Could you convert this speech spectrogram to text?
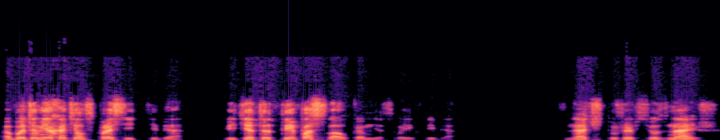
Об этом я хотел спросить тебя, ведь это ты послал ко мне своих ребят. Значит, уже все знаешь.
